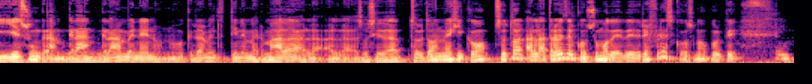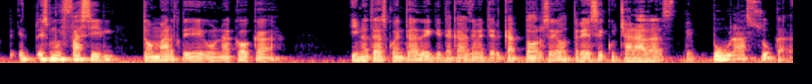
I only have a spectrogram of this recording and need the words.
Y es un gran, gran, gran veneno, ¿no? Que realmente tiene mermada a la, a la sociedad, sobre todo en México, sobre todo a, a través del consumo de, de refrescos, ¿no? Porque es muy fácil tomarte una coca y no te das cuenta de que te acabas de meter 14 o 13 cucharadas de pura azúcar,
